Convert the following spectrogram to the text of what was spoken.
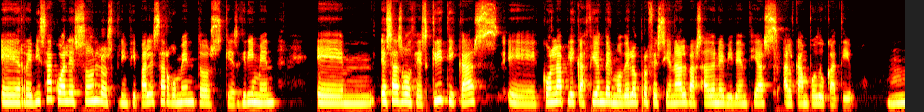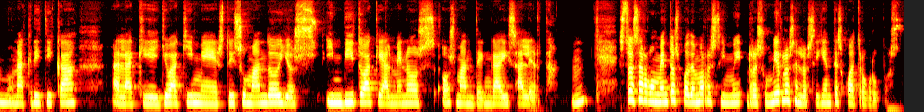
eh, revisa cuáles son los principales argumentos que esgrimen em, esas voces críticas eh, con la aplicación del modelo profesional basado en evidencias al campo educativo. Mm, una crítica a la que yo aquí me estoy sumando y os invito a que al menos os mantengáis alerta. Estos argumentos podemos resumirlos en los siguientes cuatro grupos.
